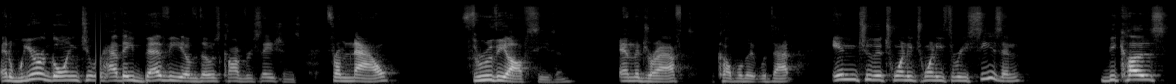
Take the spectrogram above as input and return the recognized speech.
And we are going to have a bevy of those conversations from now through the offseason and the draft, coupled it with that, into the 2023 season because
